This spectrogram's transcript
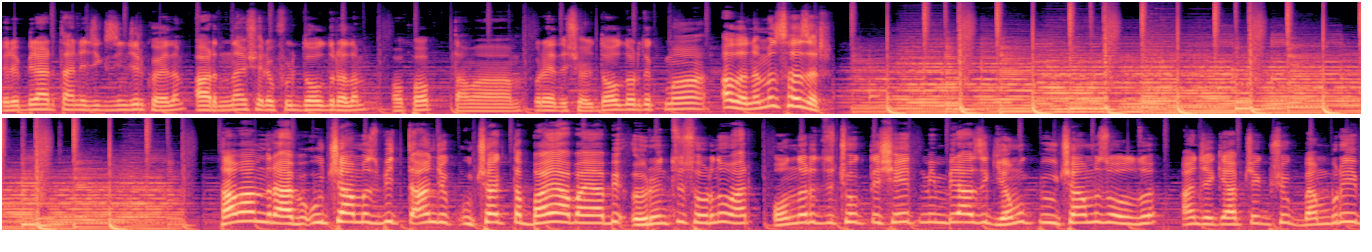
Böyle birer tanecik zincir koyalım. Ardından şöyle full dolduralım. Hop hop tamam. Buraya da şöyle doldurduk mu? Alanımız hazır. Tamamdır abi uçağımız bitti ancak uçakta baya baya bir örüntü sorunu var. Onları da çok da şey etmeyeyim birazcık yamuk bir uçağımız oldu. Ancak yapacak bir şey yok. Ben burayı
